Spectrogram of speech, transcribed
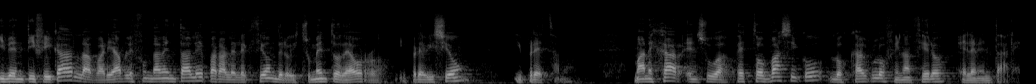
Identificar las variables fundamentales para la elección de los instrumentos de ahorro y previsión y préstamos. Manejar en sus aspectos básicos los cálculos financieros elementales.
